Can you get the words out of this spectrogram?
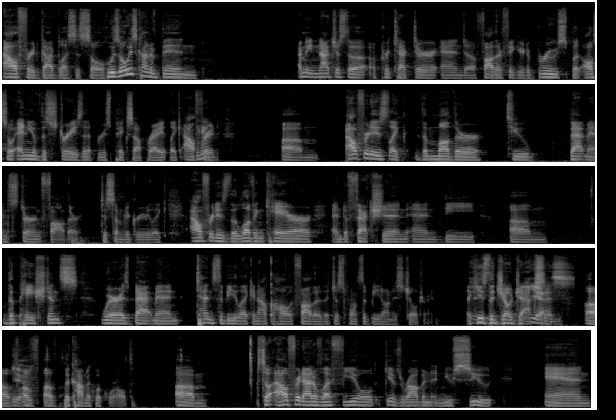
Alfred, God bless his soul, who's always kind of been, I mean, not just a, a protector and a father figure to Bruce, but also any of the strays that Bruce picks up, right? Like Alfred, um, Alfred is like the mother to Batman's stern father to some degree. Like Alfred is the loving care and affection and the um the patience whereas batman tends to be like an alcoholic father that just wants to beat on his children like he's the joe jackson Yes. of, Yeah. of of the comic book world um so alfred out of left field gives robin a new suit and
